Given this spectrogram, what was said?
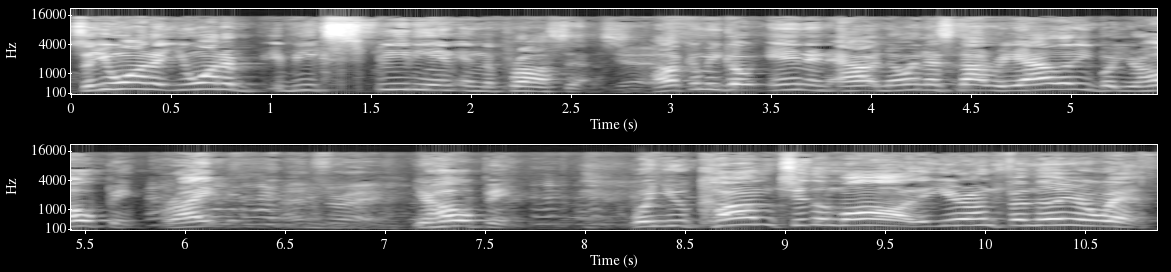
So you want to you want to be expedient in the process. Yes. How can we go in and out knowing that's not reality, but you're hoping, right? That's right. You're hoping. When you come to the mall that you're unfamiliar with,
